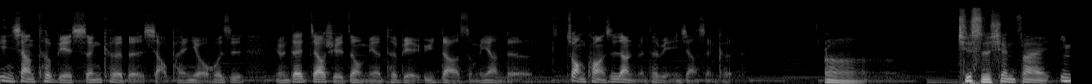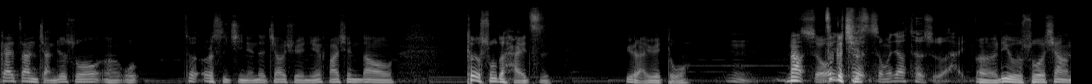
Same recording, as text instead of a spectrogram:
印象特别深刻的小朋友，或是你们在教学中有没有特别遇到什么样的状况，是让你们特别印象深刻的？呃，其实现在应该这样讲，就是说，呃，我这二十几年的教学，你会发现到特殊的孩子越来越多。嗯，那这个其实什么叫特殊的孩子？呃，例如说像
